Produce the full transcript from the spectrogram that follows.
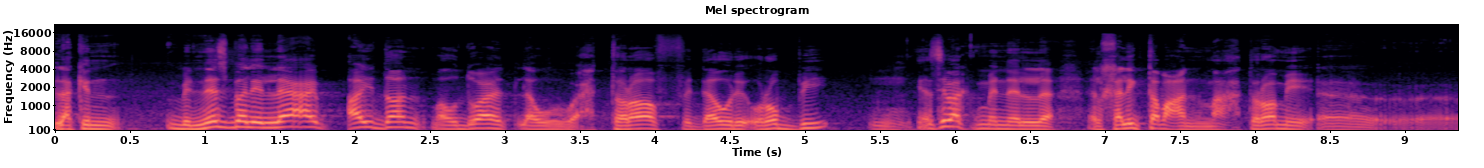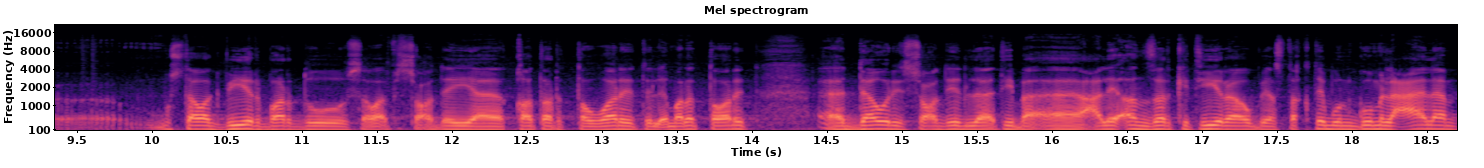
لكن بالنسبة للاعب أيضا موضوع لو احتراف في دوري أوروبي. يعني سيبك من ال- الخليج طبعا مع احترامي آه، مستوى كبير برضو سواء في السعودية قطر اتطورت الإمارات اتطورت آه، الدوري السعودي دلوقتي بقى عليه أنظار كتيرة وبيستقطبوا نجوم العالم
